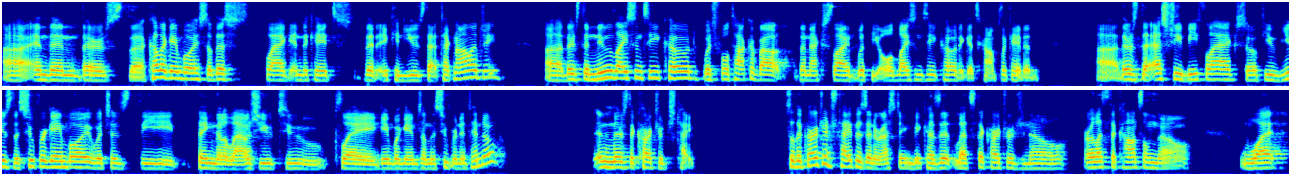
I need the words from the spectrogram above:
Uh, and then there's the color Game Boy. So this flag indicates that it can use that technology. Uh, there's the new licensee code, which we'll talk about the next slide with the old licensee code. It gets complicated. Uh, there's the SGB flag. So if you've used the Super Game Boy, which is the thing that allows you to play Game Boy games on the Super Nintendo. And then there's the cartridge type. So the cartridge type is interesting because it lets the cartridge know, or lets the console know what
